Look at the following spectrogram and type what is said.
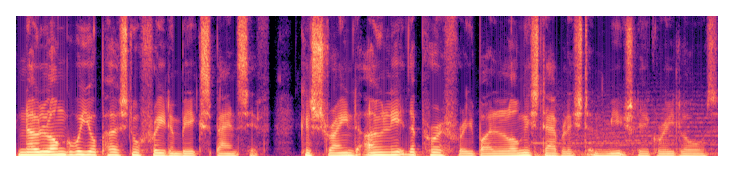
No longer will your personal freedom be expansive, constrained only at the periphery by long established and mutually agreed laws.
